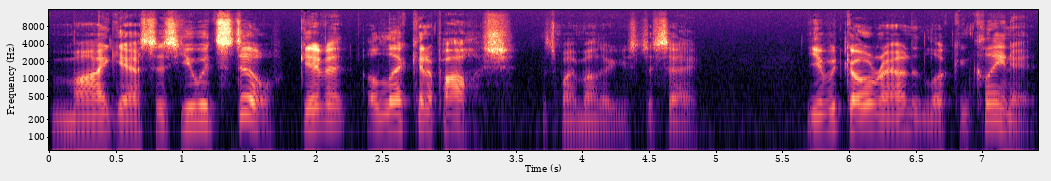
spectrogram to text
my guess is you would still give it a lick and a polish, as my mother used to say. You would go around and look and clean it,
